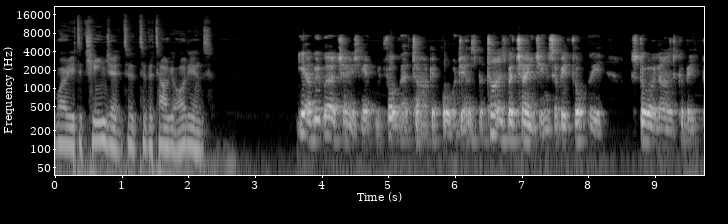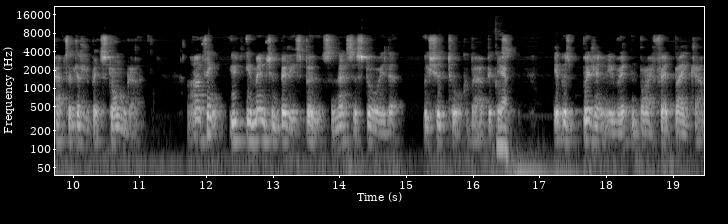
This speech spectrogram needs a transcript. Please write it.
were you to change it to, to the target audience? Yeah, we were changing it. We thought that target audience, but times were changing, so we thought the storylines could be perhaps a little bit stronger. I think you, you mentioned Billy's Boots, and that's a story that we should talk about because yeah. it was brilliantly written by Fred Baker,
